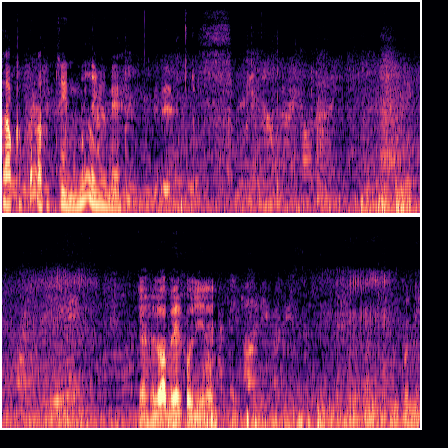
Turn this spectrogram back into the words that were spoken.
ศัพท์กับพลัดทุกสินมืออยู่ไหม อยากให้รอบไปเฮ็ดเกาหลีเลยมีคนนี้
